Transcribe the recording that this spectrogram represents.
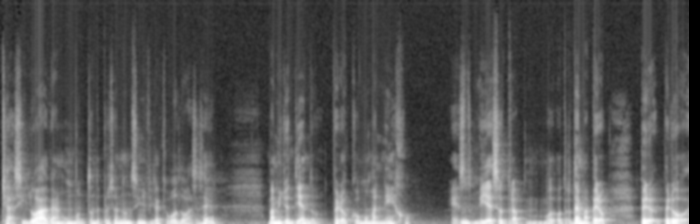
que así lo hagan un montón de personas no significa que vos lo vas a hacer. Mami, yo entiendo, pero ¿cómo manejo esto? Y es otra, otro tema, pero, pero, pero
